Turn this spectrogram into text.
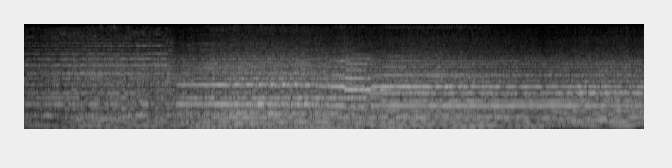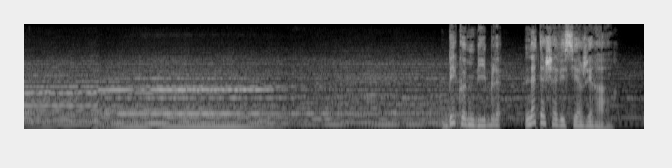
Comme Bible, Natacha Vessière-Gérard.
